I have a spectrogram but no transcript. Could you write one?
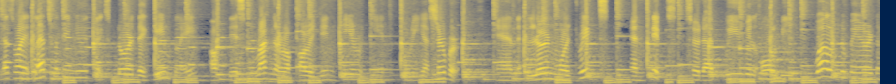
That's why let's continue to explore the gameplay of this Ragnarok Origin here in Korea server and learn more tricks and tips so that we will all be well prepared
